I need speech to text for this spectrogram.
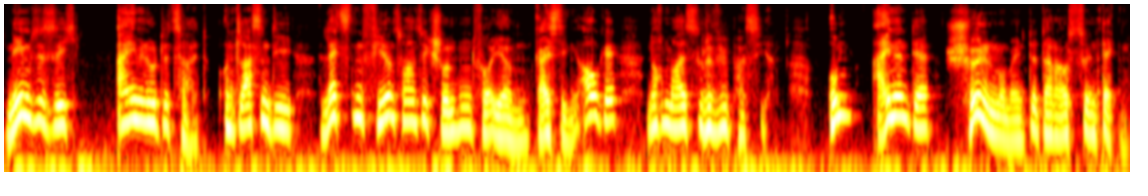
nehmen Sie sich eine Minute Zeit und lassen die letzten 24 Stunden vor Ihrem geistigen Auge nochmals Revue passieren, um einen der schönen Momente daraus zu entdecken.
